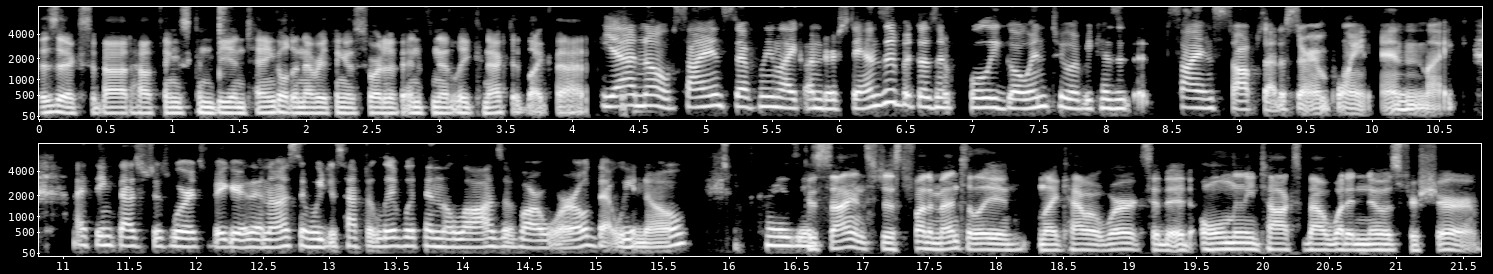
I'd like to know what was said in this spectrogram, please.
physics about how things can be entangled and everything is sort of infinitely connected like that. Yeah, no, science definitely like understands it, but doesn't fully go into it because it, science stops at a certain. And like, I think that's just where it's bigger than us. And we just have to live within the laws of our world that we know. It's crazy. Because science just fundamentally, like how it works, it, it only talks about what it knows for sure.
